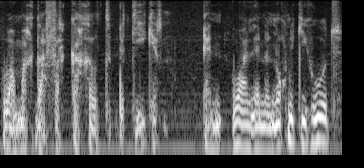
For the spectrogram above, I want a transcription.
Wat mag dat verkacheld betekenen? En wat we nog een keer goed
